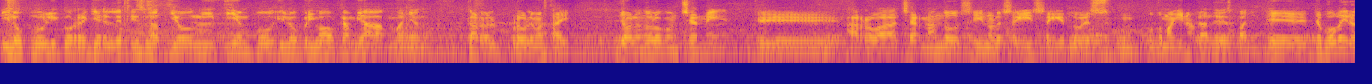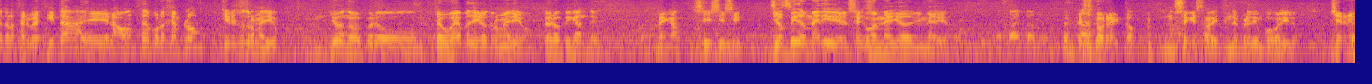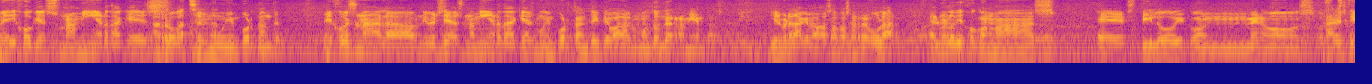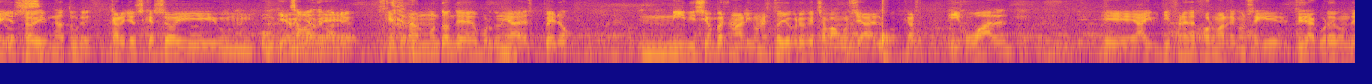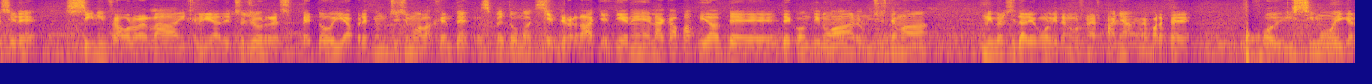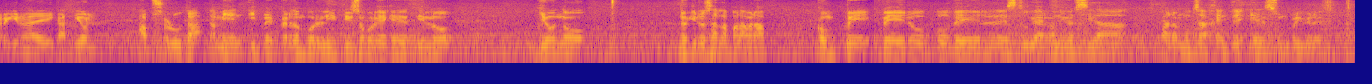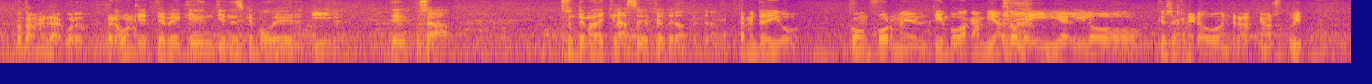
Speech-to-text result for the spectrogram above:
y lo público requiere legislación y tiempo y lo privado cambia mañana. claro, el problema está ahí. Yo hablándolo con Cherny, que arroba Chernando si no le seguís, seguidlo, es un puto máquina. Grande de España. Eh, ¿Te puedo pedir otra cervecita? Eh, la 11, por ejemplo. ¿Quieres otro medio? Yo no, pero, Te voy a pedir otro medio. pero picante. Venga, sí, sí, sí. Yo pido medio y él se come medio de mi medio. Es correcto. No sé qué estaba diciendo, perdido un poco el hilo. Cherny me dijo que es una mierda, que es Arroba muy importante. Me dijo es una, la universidad es una mierda, que es muy importante y te va a dar un montón de herramientas. Y es verdad que la vas a pasar regular. Él me lo dijo con más eh, estilo y con menos... Pues Sabes que estilo yo soy... Signature. Claro, yo es que soy un punky. de barrio. Que te dan un montón de oportunidades, pero mi visión personal, y con esto yo creo que chavamos ya el podcast, igual eh, hay diferentes formas de conseguir, estoy de acuerdo con Desiree, sin infravalorar la ingeniería. De hecho, yo respeto y aprecio muchísimo a la gente Respeto que máximo. de verdad que tiene la capacidad de, de continuar un sistema universitario como el que tenemos en España, que me parece jodidísimo y que requiere una dedicación absoluta. También, y pe- perdón por el inciso porque hay que decirlo, yo no, no quiero usar la palabra con P, pero poder estudiar en la universidad para mucha gente es un privilegio. Totalmente de acuerdo. Pero bueno, Aunque te bequen, tienes que poder ir, de, o sea, es un tema de clase, etcétera, etcétera. también te digo, conforme el tiempo va cambiando, leí el hilo que se generó en relación a su tweet,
